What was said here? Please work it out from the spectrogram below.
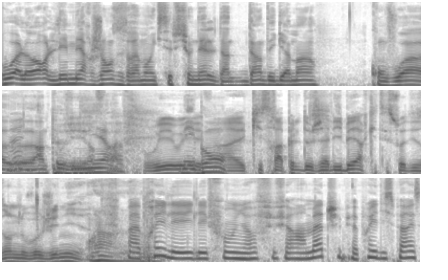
ou alors l'émergence vraiment exceptionnelle d'un, d'un des gamins qu'on voit euh, un peu Oui, venir. enfin, oui, oui. Mais bon. enfin, qui se rappelle de Jalibert, qui était soi-disant le nouveau génie. Voilà. Bah, après, ils les, font, ils leur fait faire un match et puis après ils disparaissent.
